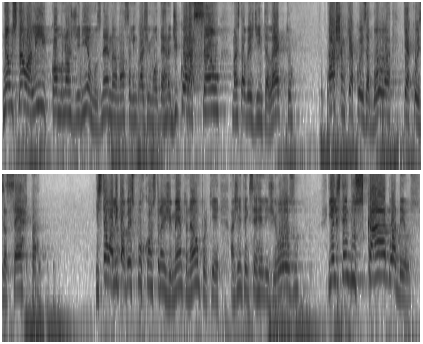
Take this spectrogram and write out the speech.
Não estão ali, como nós diríamos, né, na nossa linguagem moderna, de coração, mas talvez de intelecto acham que é a coisa boa, que é a coisa certa. Estão ali talvez por constrangimento, não, porque a gente tem que ser religioso. E eles têm buscado a Deus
